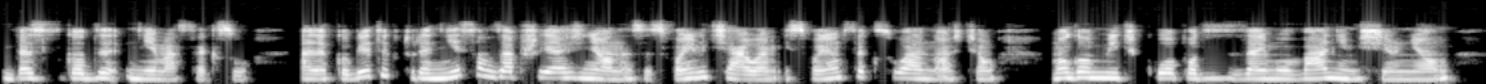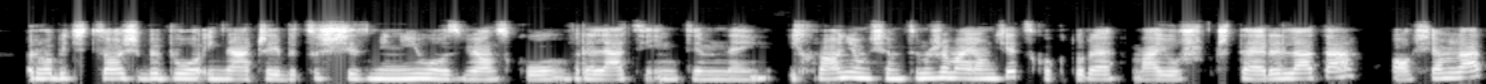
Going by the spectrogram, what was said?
Bez zgody nie ma seksu, ale kobiety, które nie są zaprzyjaźnione ze swoim ciałem i swoją seksualnością, mogą mieć kłopot z zajmowaniem się nią, robić coś, by było inaczej, by coś się zmieniło w związku, w relacji intymnej i chronią się tym, że mają dziecko, które ma już 4 lata, 8 lat,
